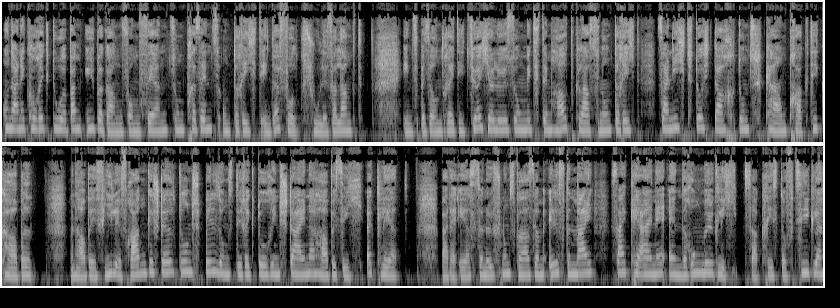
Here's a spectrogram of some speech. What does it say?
und eine Korrektur beim Übergang vom Fern- zum Präsenzunterricht in der Volksschule verlangt. Insbesondere die Zürcher Lösung mit dem Halbklassenunterricht sei nicht durchdacht und kaum praktikabel. Man habe viele Fragen gestellt und Bildungsdirektorin Steiner habe sich erklärt. Bei der ersten Öffnungsphase am 11. Mai sei keine Änderung möglich, sagt Christoph Ziegler,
